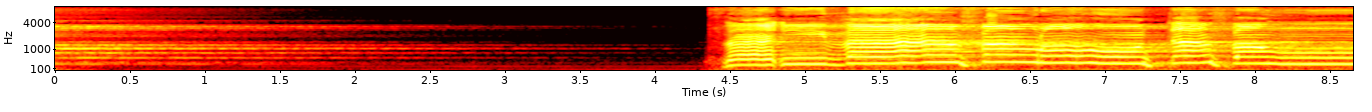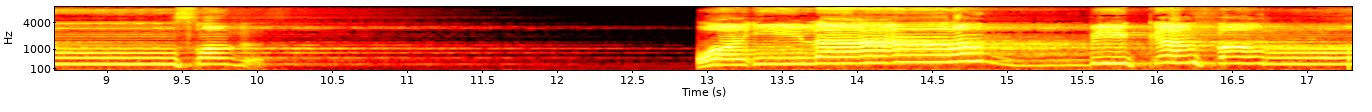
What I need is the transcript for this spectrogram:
فإذا فرغت فانصب وَإِلَىٰ رَبِّكَ فارغب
